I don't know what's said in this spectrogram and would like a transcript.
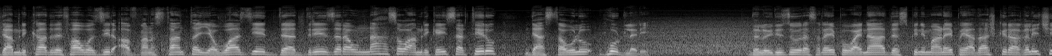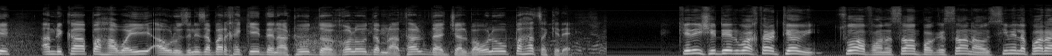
د امریکا د دفاع وزیر افغانستان ته یوازې د درې زره او نهه سوه امریکایي سرتېرو د استولو هوډ لري. د لویدیځو رسنیو په وینا د سپینې ماڼۍ په یاداشت کې راغلي چې امریکا په هوایي او روزنیزه برخه کې د ناټو د غړو د ملاتړ د جلبولو په هڅه کې دی. کېدای شي ډېر وخت ته اړتیا وي څو افغانستان، پاکستان او سیمې لپاره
